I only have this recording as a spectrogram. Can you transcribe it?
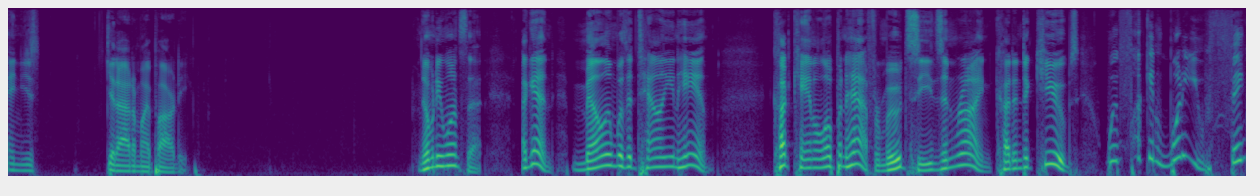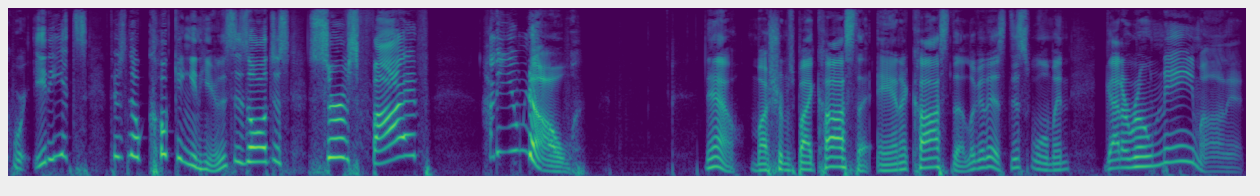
and you just get out of my party. Nobody wants that. Again, melon with Italian ham. Cut cantaloupe in half, remove seeds and rind, cut into cubes. Fucking what do you think? We're idiots? There's no cooking in here. This is all just serves five? How do you know? Now, mushrooms by Costa, Anna Costa. Look at this. This woman got her own name on it.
